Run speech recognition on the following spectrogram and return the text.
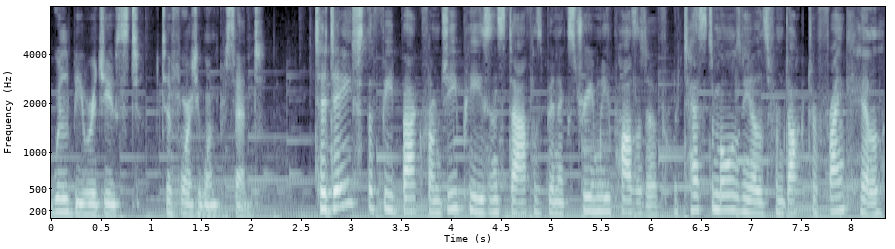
will be reduced to 41%. To date, the feedback from GPs and staff has been extremely positive, with testimonials from Dr. Frank Hill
